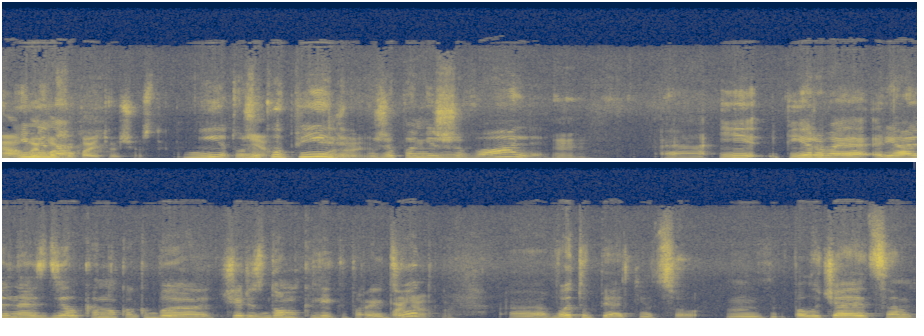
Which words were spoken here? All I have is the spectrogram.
А, Именно- вы покупаете участок. Нет, уже Нет, купили, уже- уже, помежевали. Мгм. Э, И первая реальная сделка, ну как бы через дом клик пройдет Понятно. э, в эту пятницу. Получается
